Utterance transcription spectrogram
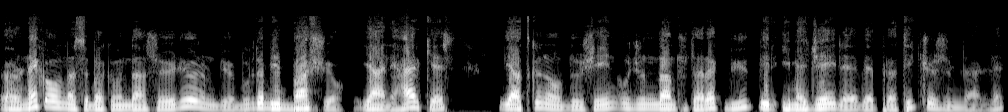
Örnek olması bakımından söylüyorum diyor. Burada bir baş yok. Yani herkes yatkın olduğu şeyin ucundan tutarak büyük bir imeceyle ve pratik çözümlerle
